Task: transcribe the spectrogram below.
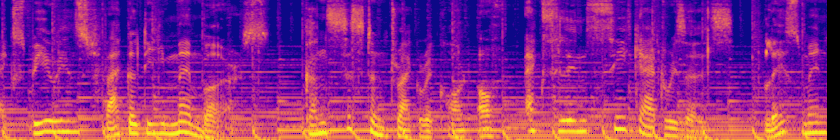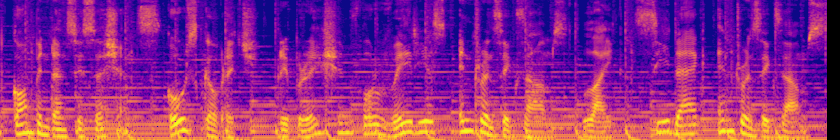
experienced faculty members, consistent track record of excellent CCAT results, placement competency sessions, course coverage, preparation for various entrance exams like CDAC entrance exams,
